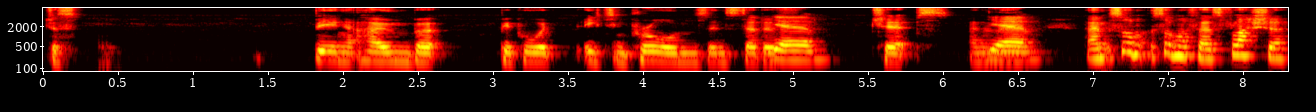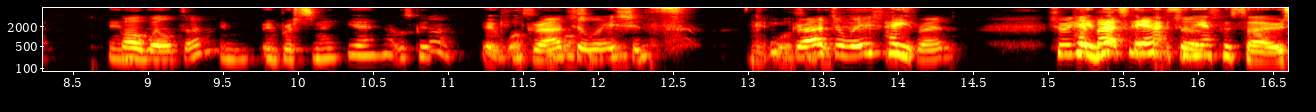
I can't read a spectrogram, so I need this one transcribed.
just being at home but people were eating prawns instead of Yeah. chips. Yeah. know. Um, saw, saw my first flasher. In, Oh, well uh, done. In, in Brittany. Yeah, that was good. Oh, it was. it wasn't good. Congratulations. Congratulations, Hey- friend. Should we get Hey, back, to the get back to the episode?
